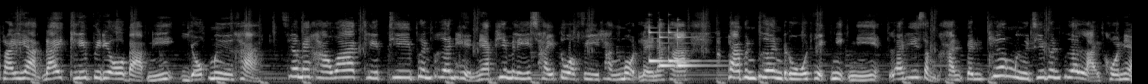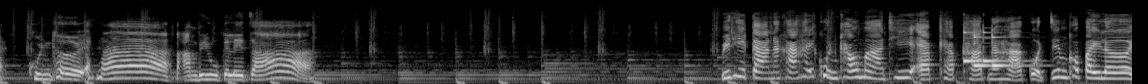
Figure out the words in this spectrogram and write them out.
ใครอยากได้คลิปวิดีโอแบบนี้ยกมือค่ะ เชื่อไหมคะว่าคลิปที่เพื่อนๆเห็นเนี่ยพี่มลีใช้ตัวฟรีทั้งหมดเลยนะคะถ้าเพื่อนๆรู้เทคนิคนี้ และที่สำคัญเป็นเครื่องมือที่เพื่อนๆหลายคนเนี่ยคุ้นเคยอ่าตามไปดูกันเลยจ้า วิธีการนะคะให้คุณเข้ามาที่แอป CapCut นะคะ กดจิ้มเข้าไปเลย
